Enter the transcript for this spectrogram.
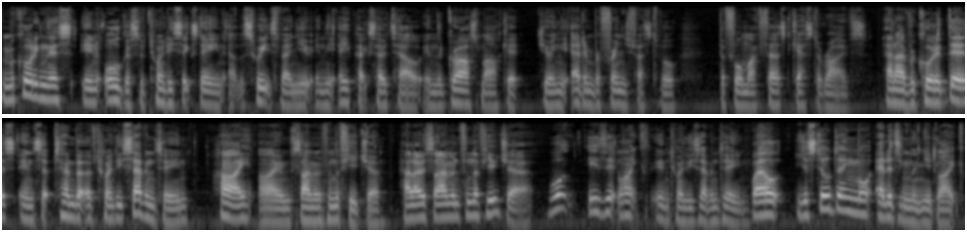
I'm recording this in August of 2016 at the Sweets venue in the Apex Hotel in the Grassmarket during the Edinburgh Fringe Festival before my first guest arrives. And I've recorded this in September of 2017. Hi, I'm Simon from the future. Hello, Simon from the future. What is it like in 2017? Well, you're still doing more editing than you'd like,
